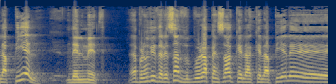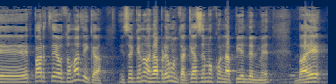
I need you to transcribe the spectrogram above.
la piel del Met? Una pregunta interesante. Tú hubieras pensado que la, que la piel es parte automática. Dice que no, es la pregunta. ¿Qué hacemos con la piel del Met? Bae,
